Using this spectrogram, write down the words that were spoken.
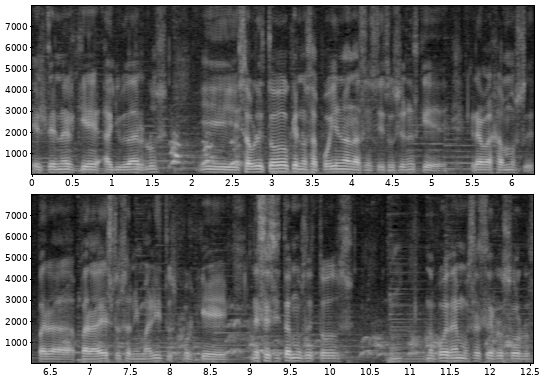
el tener que ayudarlos y sobre todo que nos apoyen a las instituciones que trabajamos para, para estos animalitos porque necesitamos de todos, no podemos hacerlo solos.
